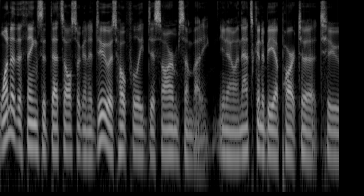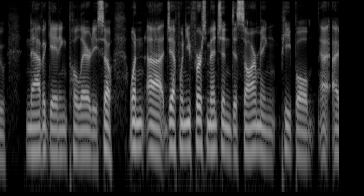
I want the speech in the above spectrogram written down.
one of the things that that's also going to do is hopefully disarm somebody you know and that's going to be a part to to navigating polarity so when uh, jeff when you first mentioned disarming people I, I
